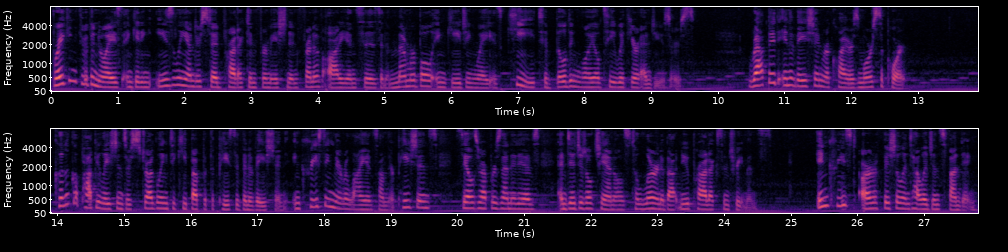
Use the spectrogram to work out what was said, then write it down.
Breaking through the noise and getting easily understood product information in front of audiences in a memorable, engaging way is key to building loyalty with your end users. Rapid innovation requires more support. Clinical populations are struggling to keep up with the pace of innovation, increasing their reliance on their patients, sales representatives, and digital channels to learn about new products and treatments. Increased artificial intelligence funding.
